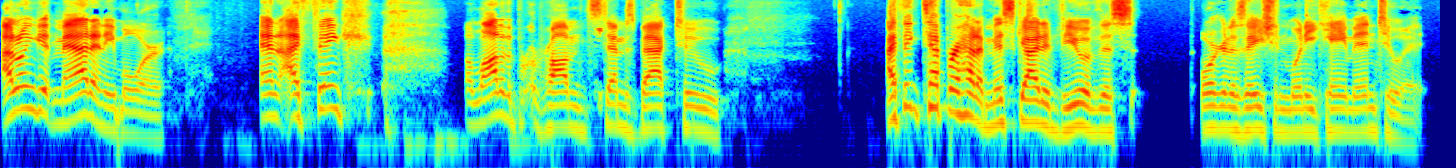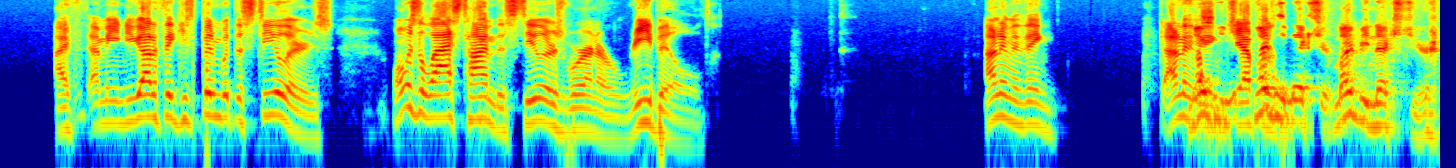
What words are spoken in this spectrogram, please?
I don't get mad anymore and I think a lot of the problem stems back to I think Tepper had a misguided view of this organization when he came into it. I I mean, you got to think he's been with the Steelers. When was the last time the Steelers were in a rebuild? I don't even think. I don't even think be, Jeff. Might was, be next year. Might be next year.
